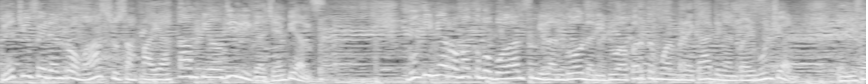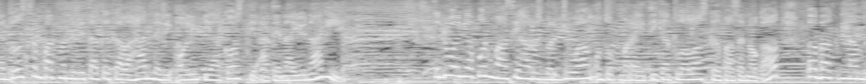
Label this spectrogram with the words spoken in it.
lihat Juve dan Roma susah payah tampil di Liga Champions. Buktinya Roma kebobolan 9 gol dari dua pertemuan mereka dengan Bayern Munchen dan Juventus sempat menderita kekalahan dari Olympiakos di Athena Yunani. Keduanya pun masih harus berjuang untuk meraih tiket lolos ke fase knockout babak 16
